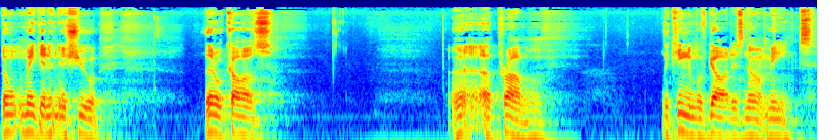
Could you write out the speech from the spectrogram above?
Don't make it an issue that'll cause a, a problem. The kingdom of God is not meat.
